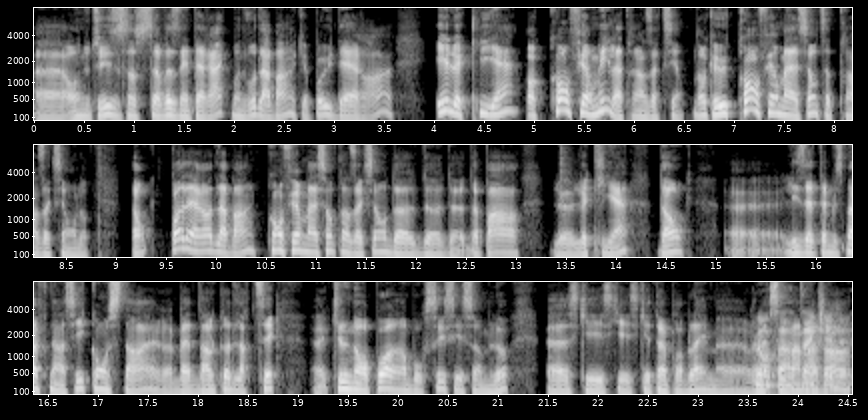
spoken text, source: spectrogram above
Euh, on utilise ce service d'Interact, mais au niveau de la banque, il n'y a pas eu d'erreur. Et le client a confirmé la transaction. Donc, il y a eu confirmation de cette transaction-là. Donc, pas d'erreur de la banque, confirmation de transaction de, de, de, par le, client. Donc, euh, les établissements financiers considèrent, euh, ben, dans le cas de l'article, euh, qu'ils n'ont pas à rembourser ces sommes-là, ce, qui est, ce, qui est, ce qui est un problème relativement majeur.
